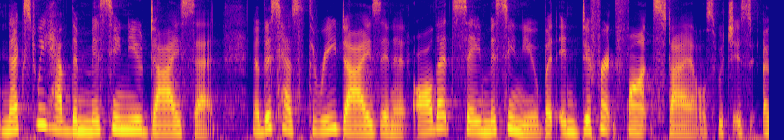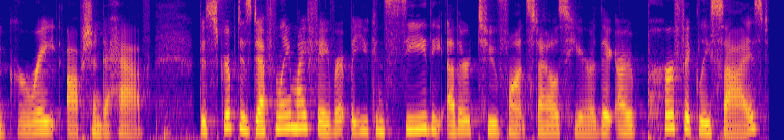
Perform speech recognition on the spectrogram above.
Next, we have the Missing You die set. Now, this has three dies in it, all that say Missing You, but in different font styles, which is a great option to have. The script is definitely my favorite, but you can see the other two font styles here. They are perfectly sized.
